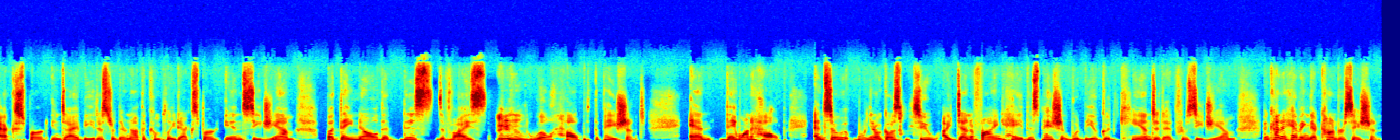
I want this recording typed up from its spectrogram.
expert in diabetes or they're not the complete expert in CGM, but they know that this device will help the patient. And they want to help. And so, you know, it goes mm-hmm. to identifying, hey, this patient would be a good candidate for CGM and kind of having that conversation.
